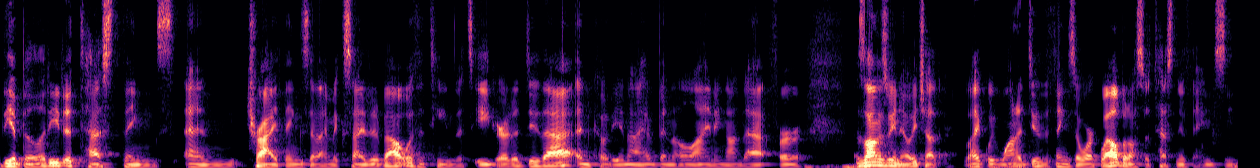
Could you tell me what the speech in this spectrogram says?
the ability to test things and try things that I'm excited about with a team that's eager to do that. And Cody and I have been aligning on that for as long as we know each other. Like we want to do the things that work well, but also test new things. And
